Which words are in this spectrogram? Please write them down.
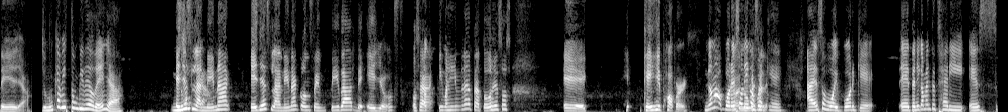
ella. Yo nunca he visto un video de ella. Ella es la nena, ella es la nena consentida de ellos. O sea, imagínate a todos esos eh, K-hip hopper. No, no, por eso digo, porque a eso voy, porque eh, técnicamente Teddy es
